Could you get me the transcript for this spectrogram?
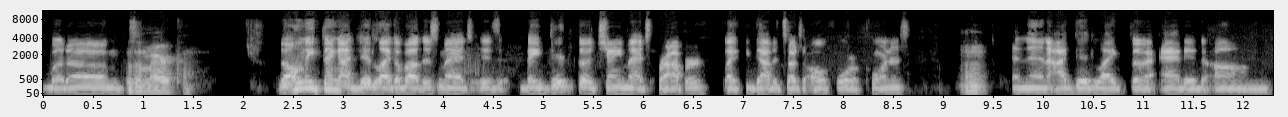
But um it was America. The only thing I did like about this match is they did the chain match proper. Like you got to touch all four corners. Mm-hmm. And then I did like the added um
